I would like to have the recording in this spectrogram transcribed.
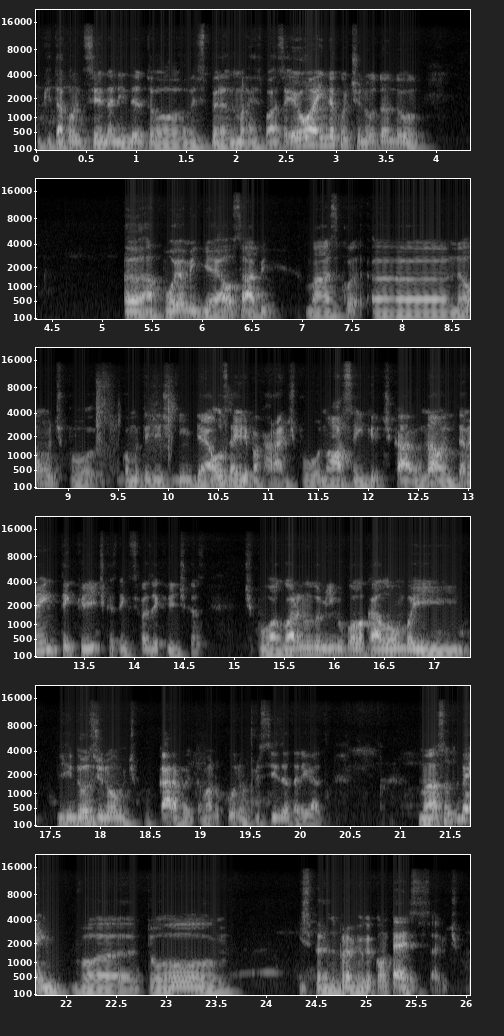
o que tá acontecendo ali, eu tô esperando uma resposta. Eu ainda continuo dando uh, apoio ao Miguel, sabe? Mas uh, não, tipo, como tem gente que endeusa ele pra caralho, tipo, nossa, é incriticável. Não, ele também tem críticas, tem que se fazer críticas. Tipo, agora no domingo colocar Lomba e Lindoso de novo, tipo, cara, vai tomar no cu, não precisa, tá ligado? Mas tudo bem, vou, tô esperando pra ver o que acontece, sabe? Tipo,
